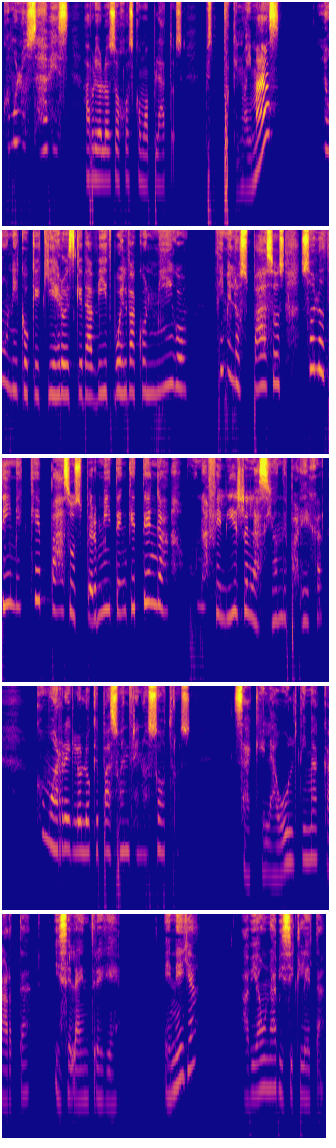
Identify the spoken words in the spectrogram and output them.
¿Cómo lo sabes? Abrió los ojos como platos. Pues porque no hay más. Lo único que quiero es que David vuelva conmigo. Dime los pasos, solo dime qué pasos permiten que tenga una feliz relación de pareja. ¿Cómo arreglo lo que pasó entre nosotros? Saqué la última carta y se la entregué. En ella había una bicicleta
